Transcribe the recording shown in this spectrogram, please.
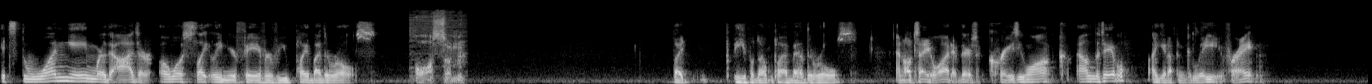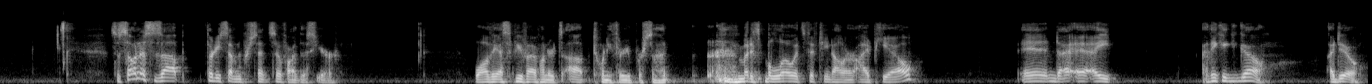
It's the one game where the odds are almost slightly in your favor if you play by the rules. Awesome. But people don't play by the rules. And I'll tell you what, if there's a crazy wonk on the table, I get up and leave, right? So Sonos is up 37% so far this year, while the S&P 500 is up 23%, but it's below its $15 IPO. And I, I, I think it could go. I do.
